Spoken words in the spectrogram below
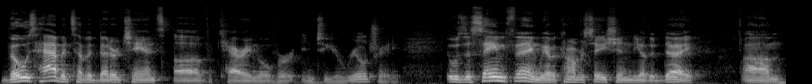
those habits have a better chance of carrying over into your real trading. It was the same thing. We had a conversation the other day. Um,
